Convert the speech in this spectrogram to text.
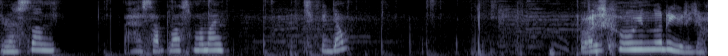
Birazdan hesaplaşmadan çıkacağım. Başka oyunlara gireceğim.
